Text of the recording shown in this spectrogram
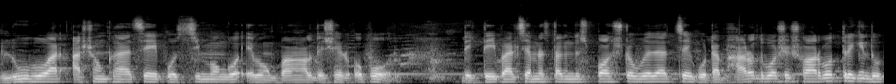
লু বোয়ার আশঙ্কা আছে পশ্চিমবঙ্গ এবং বাংলাদেশের ওপর। দেখতেই পারছি আমরা, তা কিন্তু স্পষ্ট বোঝা যাচ্ছে, গোটা ভারতবর্ষে সর্বত্রে কিন্তু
